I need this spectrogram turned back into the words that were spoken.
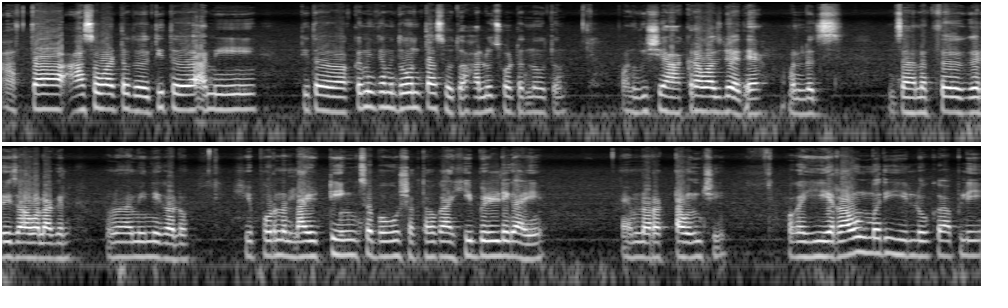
आता असं वाटत होतं तिथं आम्ही तिथं कमीत कमी दोन तास होतो. हालूच वाटत नव्हतं. पण विषय अकरा वाजले होत्या म्हणलंच जाणं तर घरी जावं लागेल. म्हणून आम्ही निघालो. ही पूर्ण लाईटिंगचं बघू शकता हो का? ही बिल्डिंग आहे. एमनॉरा टाऊनची बघा ही राऊंडमध्ये ही लोक आपली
